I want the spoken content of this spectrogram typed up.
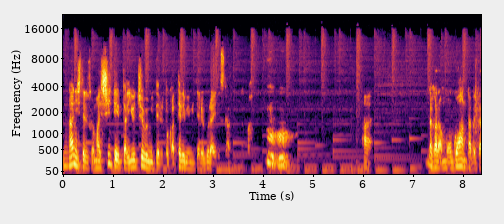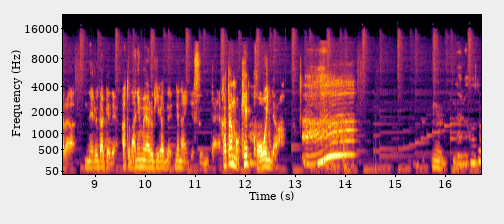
何してるんですか？まあ、強いて言ったら YouTube 見てるとか、テレビ見てるぐらいですかとか。うんうん。だからもうご飯食べたら寝るだけで、あと何もやる気が出出ないんです、みたいな方も結構多いんだわ。あうん。あ、なるほど。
